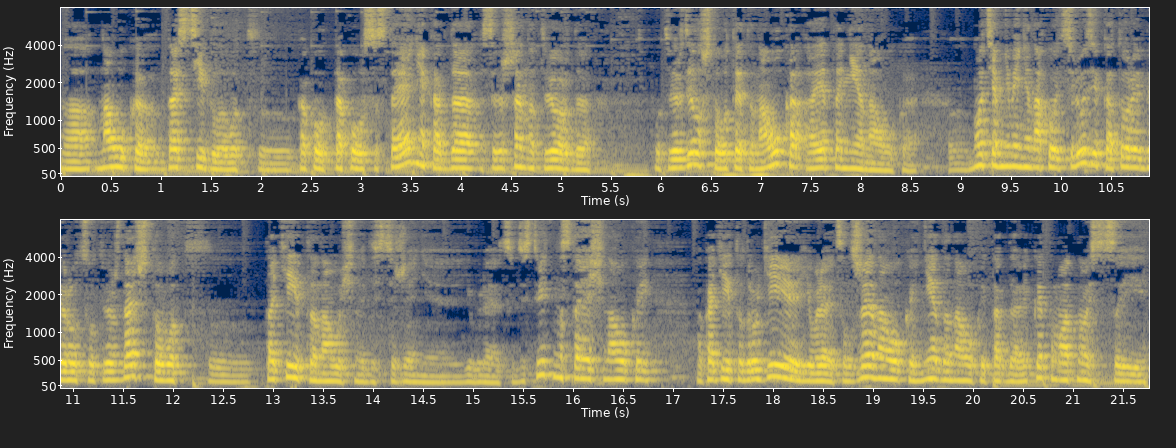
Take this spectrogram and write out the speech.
наука достигла вот э, какого-то такого состояния, когда совершенно твердо утвердил, что вот это наука, а это не наука. Но, тем не менее, находятся люди, которые берутся утверждать, что вот э, такие-то научные достижения являются действительно настоящей наукой, а какие-то другие являются лженаукой, недонаукой и так далее. К этому относятся и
